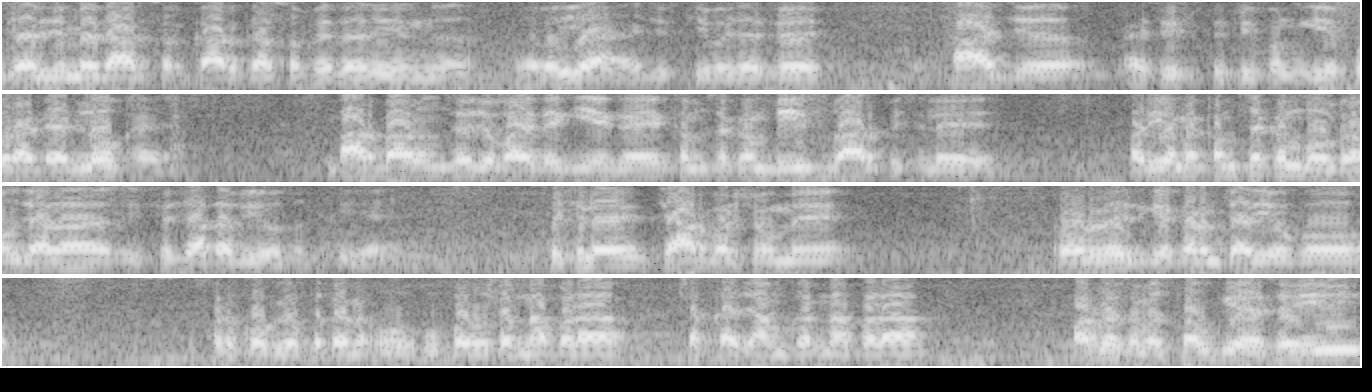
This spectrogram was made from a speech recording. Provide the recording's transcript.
गैर जिम्मेदार सरकार का संवेदनहीन रवैया है, जिसकी वजह से आज ऐसी स्थिति बन गई है, पूरा डेडलॉक है। बार बार उनसे जो वायदे किए गए, कम से कम 20 बार पिछले, और ये मैं कम से कम बोल रहा हूँ, ज़्यादा, इससे ज़्यादा भी हो सकती है। पिछले चार वर्षों में रोडवेज़ के कर्मचारियों को सड़कों के ऊपर ऊपर उतरना पड़ा, चक्का जाम करना पड़ा। और मैं समझता हूँ कि ऐसे ही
